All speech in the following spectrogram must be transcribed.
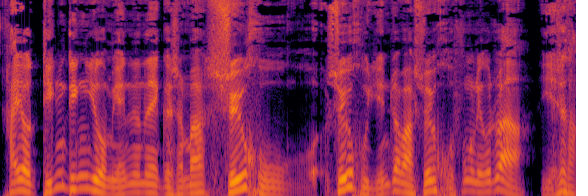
还有鼎鼎有名的那个什么《水浒水浒银传》吧，《水浒风流传》啊，也是他。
